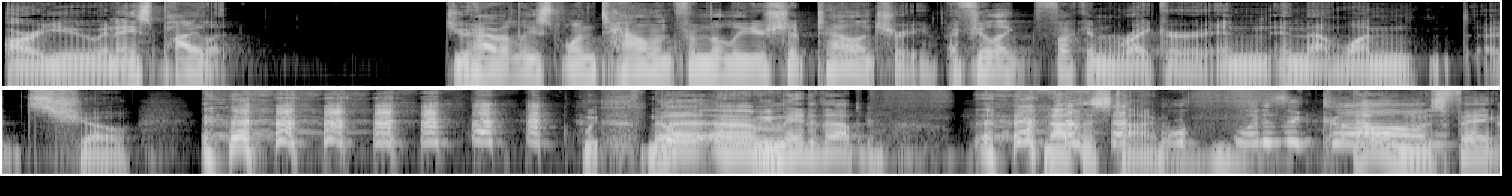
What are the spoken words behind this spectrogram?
Are you an ace pilot? Do you have at least one talent from the leadership talent tree? I feel like fucking Riker in in that one uh, show. we, nope, we um, made it up. Not this time. What is it called? That one was fake.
